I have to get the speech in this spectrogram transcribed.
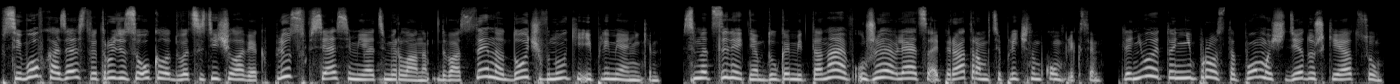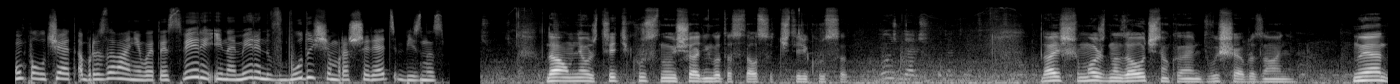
Всего в хозяйстве трудится около 20 человек, плюс вся семья Тимирлана. Два сына, дочь, внуки и племянники. 17-летний Абдулгамид Танаев уже является оператором в тепличном комплексе. Для него это не просто помощь дедушке и отцу. Он получает образование в этой сфере и намерен в будущем расширять бизнес. Да, у меня уже третий курс, но еще один год остался, четыре курса. Будешь дальше куда-то Дальше можно заочно куда-нибудь высшее образование. Ну, я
